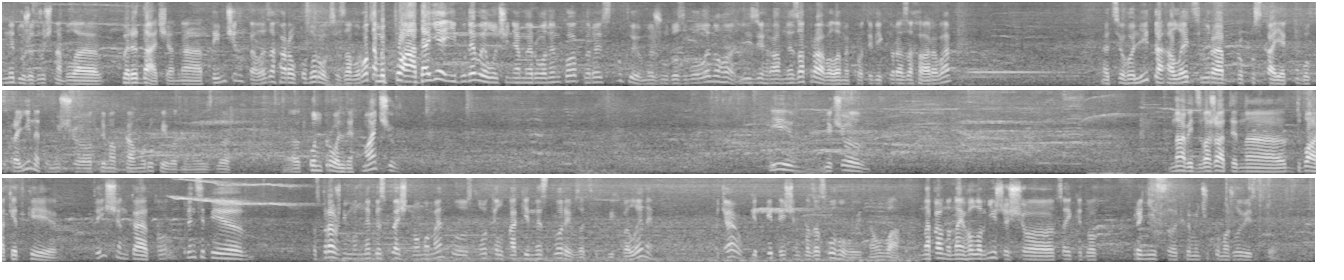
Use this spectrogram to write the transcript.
Не дуже зручна була передача на Тимченка, але Захаров поборовся за воротами. Падає і буде вилучення. Мироненко переступив межу дозволеного і зіграв не за правилами проти Віктора Захарова. цього літа, але Цюра пропускає Кубок України, тому що отримав травму руки в одному із е, контрольних матчів. І якщо навіть зважати на два китки Тищенка, то в принципі по справжньому небезпечного моменту Сокіл так і не створив за ці дві хвилини. Хоча китки Тищенка заслуговують на увагу. Напевно, найголовніше, що цей кидок приніс Кременчуку можливість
